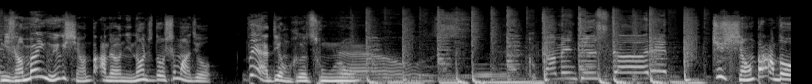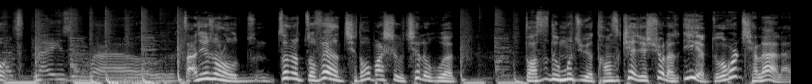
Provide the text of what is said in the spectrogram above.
你上边有一个心大的，你能知道什么叫淡定和从容？就心大到咋就说了？在那做饭切刀把手切了火。当时都没觉得汤是看见血了，咦，多会儿切来了？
